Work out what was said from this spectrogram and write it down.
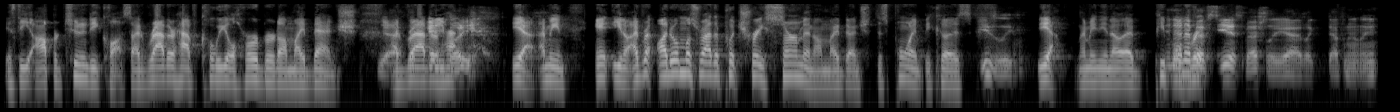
is the opportunity cost. I'd rather have Khalil Herbert on my bench. Yeah, I'd rather have Yeah, I mean, you know, I'd, I'd almost rather put Trey Sermon on my bench at this point because easily. Yeah, I mean, you know, uh, people in NFFC especially, yeah, like definitely.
